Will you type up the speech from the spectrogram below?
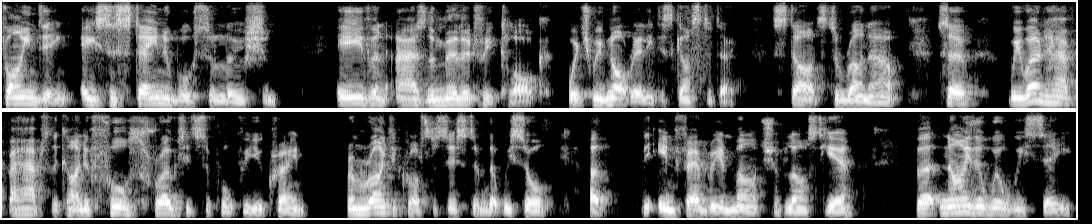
finding a sustainable solution, even as the military clock, which we've not really discussed today, starts to run out. So we won't have perhaps the kind of full throated support for Ukraine from right across the system that we saw the, in February and March of last year. But neither will we see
